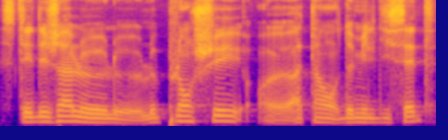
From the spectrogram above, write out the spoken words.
c'était déjà le, le, le plancher atteint en 2017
